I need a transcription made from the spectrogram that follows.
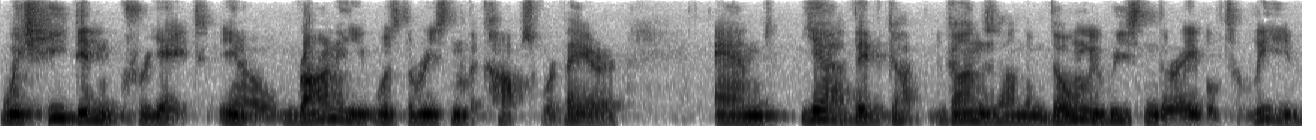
which he didn't create. You know, Ronnie was the reason the cops were there, and yeah, they've got guns on them. The only reason they're able to leave,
